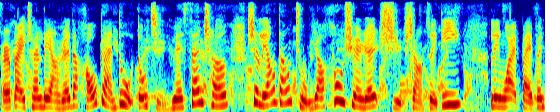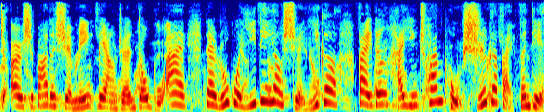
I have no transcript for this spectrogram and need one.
而拜川两人的好感度都仅约三成，是两党主要候选人史上最低。另外百分之二十八的选民两人都不爱，但如如果一定要选一个，拜登还赢川普十个百分点。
